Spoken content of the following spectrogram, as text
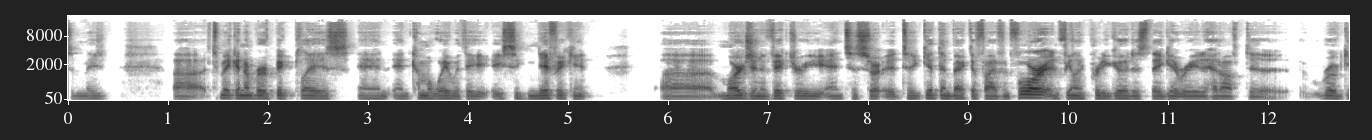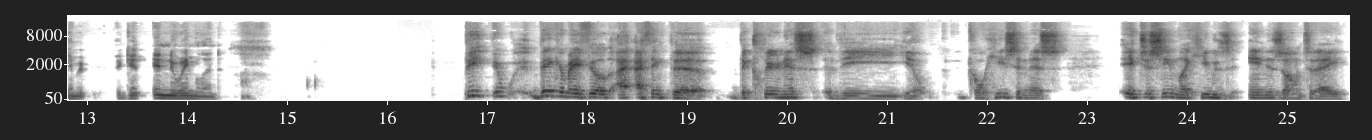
to make uh, to make a number of big plays and and come away with a, a significant uh, margin of victory and to sort to get them back to five and four and feeling pretty good as they get ready to head off to road game again in New England. Pete Baker Mayfield, I, I think the the clearness, the you know cohesiveness, it just seemed like he was in his zone today.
